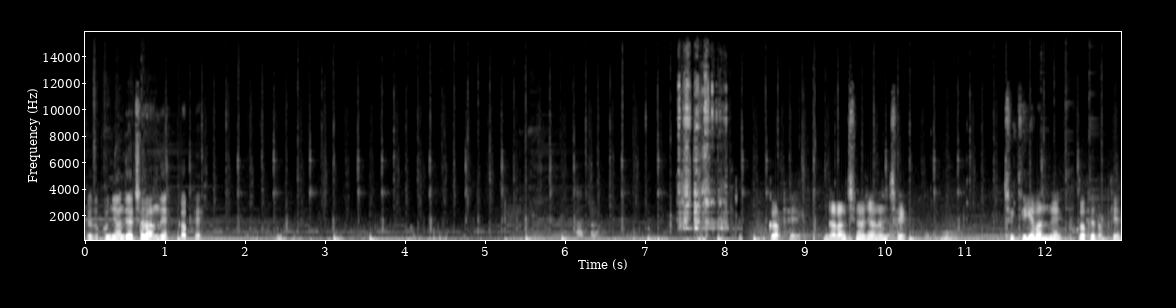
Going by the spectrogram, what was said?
그래도 문연대 찾았네 카페. 북카페. 나랑 친하지 않은 책. 책 되게 많네 북카페답게.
